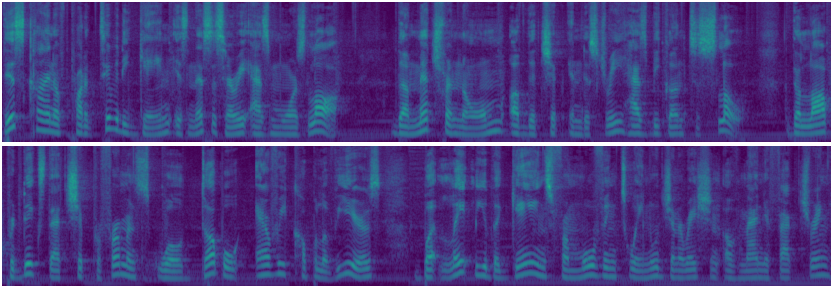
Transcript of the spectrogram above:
this kind of productivity gain is necessary as Moore's law. The metronome of the chip industry has begun to slow. The law predicts that chip performance will double every couple of years, but lately the gains from moving to a new generation of manufacturing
